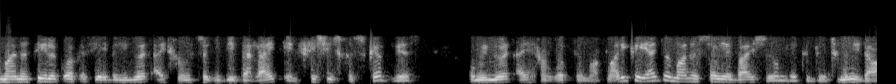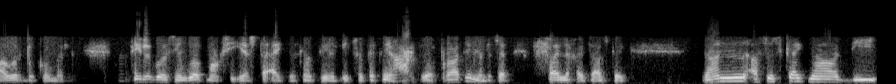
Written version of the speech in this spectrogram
maar natuurlik ook as jy by die nooduitgang sit, jy bereid en fisies geskik wees om die nooduitgang oop te maak. Maar die kajuitbemanne sou jy wys hoe om dit te doen. Jy moet nie daaroor bekommer nie. Natuurlik as jy ook maak sy eerste uit, dis natuurlik iets wat ek nie hard praat nie, maar dit is 'n veiligheidsaspek. Dan as ons kyk na die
